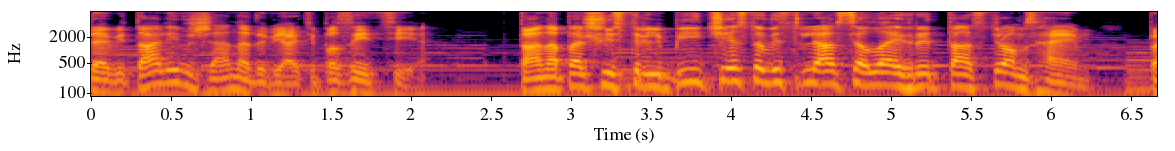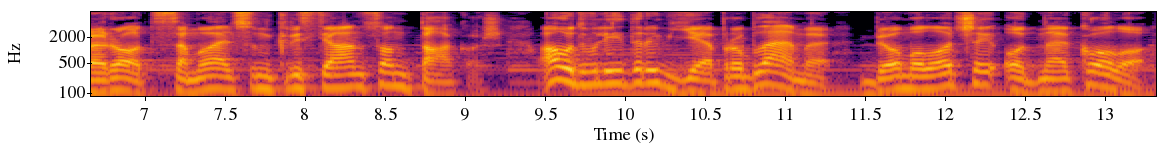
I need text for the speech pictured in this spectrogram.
де Віталій вже на дев'ятій позиції. Та на першій стрільбі чисто відстрілявся Лейгрид та Стрьомсгейм. Перот, Самуельсон, Крістіансон також. А от в лідерів є проблеми. Біомолодший одне коло,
